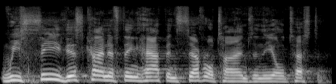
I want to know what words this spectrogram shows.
We see this kind of thing happen several times in the Old Testament.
